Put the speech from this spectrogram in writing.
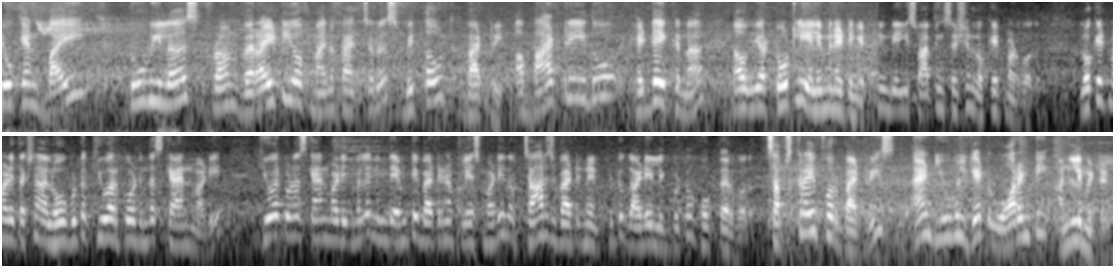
you can buy two wheelers from variety of manufacturers without battery ಆ ಬ್ಯಾಟ್ರಿ ಇದು ಹೆಡ್ಏಕನ್ನು ನಾವು we are totally eliminating it ನಿಮಗೆ ಈ ಸ್ವಾಪಿಂಗ್ ಸೆಷನ್ ಲೊಕೇಟ್ ಮಾಡ್ಬೋದು. ಲೊಕೇಟ್ ಮಾಡಿದ ತಕ್ಷಣ ಅಲ್ಲಿ ಹೋಗ್ಬಿಟ್ಟು ಕ್ಯೂ ಆರ್ ಕೋಡಿಂದ ಸ್ಕ್ಯಾನ್ ಮಾಡಿ. ಕ್ಯೂ ಆರ್ ಕೋಡ್ನ ಸ್ಕ್ಯಾನ್ ಮಾಡಿದ್ಮೇಲೆ ನಿಮ್ದು ಎಂ ಟಿ ಬ್ಯಾಟ್ರಿನ ಪ್ಲೇಸ್ ಮಾಡಿ, ನಾವು ಚಾರ್ಜ್ ಬ್ಯಾಟ್ರಿನ ಇಟ್ಬಿಟ್ಟು ಗಾಡಿಯಲ್ಲಿ ಇಟ್ಬಿಟ್ಟು ಹೋಗ್ತಾ ಇರ್ಬೋದು. Subscribe for batteries and you will get warranty unlimited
